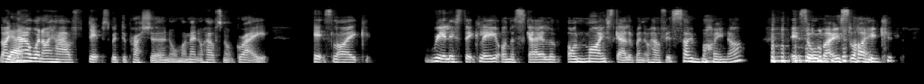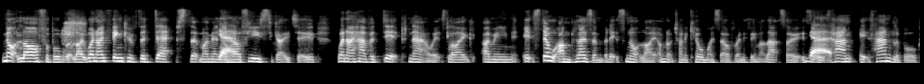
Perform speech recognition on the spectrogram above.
Like, yeah. now when I have dips with depression or my mental health's not great, it's like realistically on the scale of on my scale of mental health it's so minor it's almost like not laughable, but like when I think of the depths that my mental yeah. health used to go to, when I have a dip now, it's like, I mean, it's still unpleasant, but it's not like I'm not trying to kill myself or anything like that. So it's yeah. it's, hand, it's handleable.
